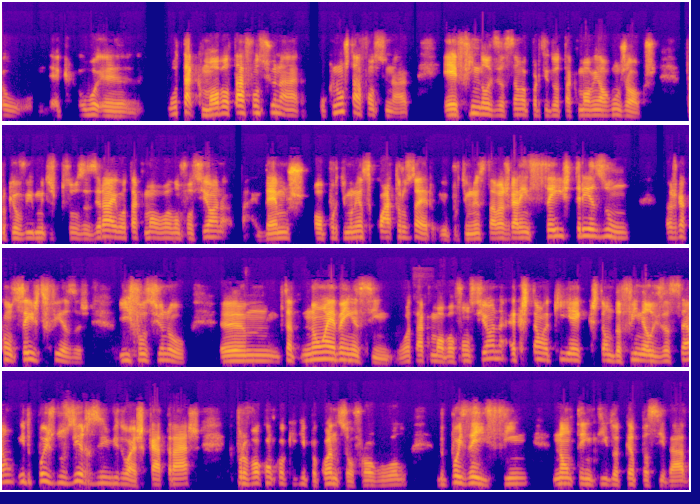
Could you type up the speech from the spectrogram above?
O, o, eh, o ataque móvel está a funcionar. O que não está a funcionar é a finalização a partir do ataque móvel em alguns jogos. Porque eu vi muitas pessoas a dizer, ah, o ataque móvel não funciona. demos ao Portimonense 4-0 e o Portimonense estava a jogar em 6-3-1 a jogar com seis defesas e funcionou. Um, portanto, não é bem assim. O ataque móvel funciona. A questão aqui é a questão da finalização e depois dos erros individuais cá atrás que provocam qualquer equipa, quando sofre o golo, depois aí sim não tem tido a capacidade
